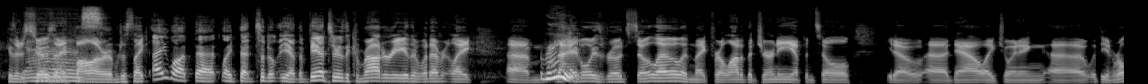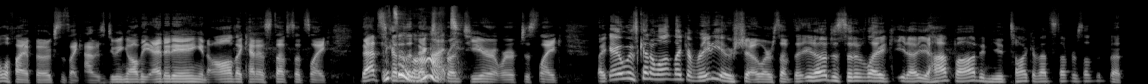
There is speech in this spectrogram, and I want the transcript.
because there's yes. shows that I follow where I'm just like I want that like that sort of yeah the banter, the camaraderie, the whatever. Like um, right. I've always rode solo and like for a lot of the journey up until you know, uh, now like joining uh, with the Enrollify folks, it's like I was doing all the editing and all the kind of stuff. So it's like that's it's kind of the lot. next frontier where it's just like like I always kind of want like a radio show or something, you know, just sort of like you know you hop on and you talk about stuff or something. But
